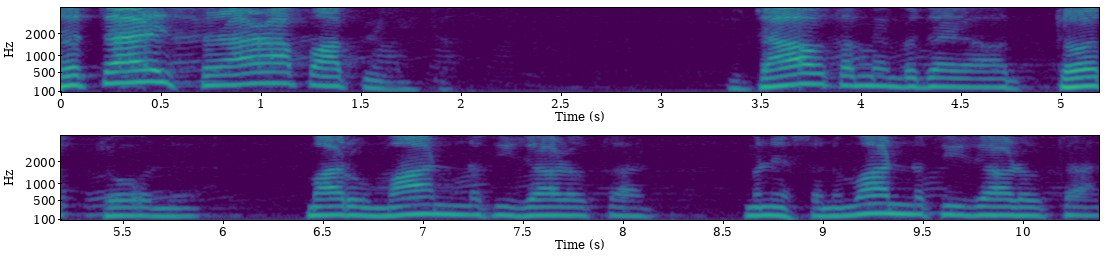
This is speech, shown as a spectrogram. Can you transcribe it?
છતાંય શ્રાપ આપી દીધા જાઓ તમે બધા અધત છો ને મારું માન નથી જાળવતા, મને સન્માન નથી જાળવતા.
